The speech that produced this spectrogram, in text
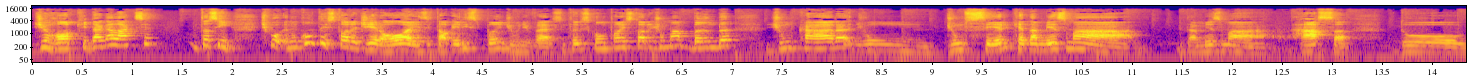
de rock da galáxia. Então, assim, tipo, não conta a história de heróis e tal, ele expande o universo. Então, eles contam a história de uma banda, de um cara, de um, de um ser que é da mesma, da mesma raça do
